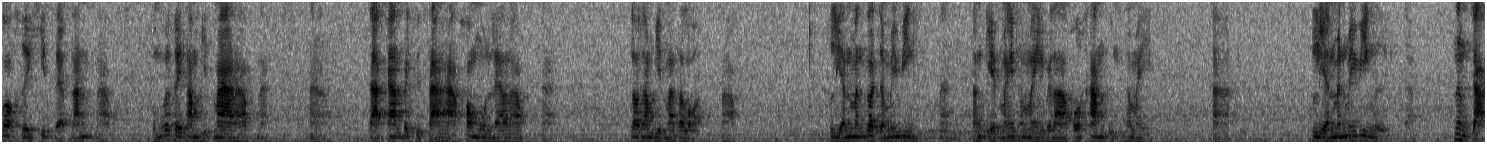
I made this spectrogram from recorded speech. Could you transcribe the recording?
ก็เคยคิดแบบนั้นนะครับ ผมก็เคยทำผิดมานะครับนะ จากการไปศึกษาหาข้อมูลแล้วนะครับนะเราทำผิดมาตลอดนะครับ เหรียญมันก็จะไม่วิ่งนะสังเกตไหมทำไมเวลาโพสข้ามกลุ่มทำไมเหรียญมันไม่วิ่งเลยนะครับ เนื่องจาก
